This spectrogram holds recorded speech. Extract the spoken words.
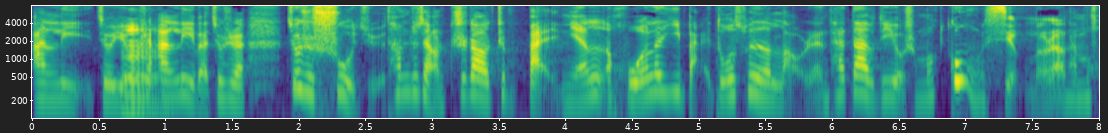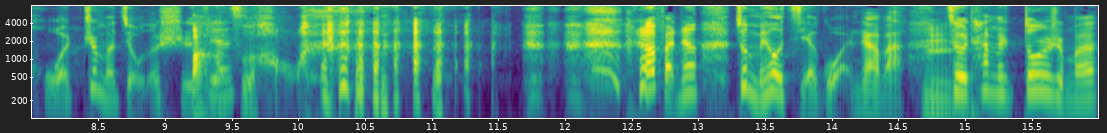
案例，就也不是嗯案例吧，就是就是数据，他们就想知道这百年了活了一百多岁的老人，他到底有什么共性，能让他们活这么久的时间八间？字好啊，然后反正就没有结果，你知道吧？嗯，就是他们都是什么，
